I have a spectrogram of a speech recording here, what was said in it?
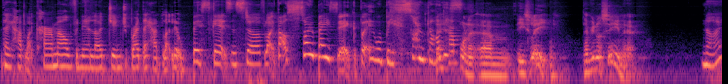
they had like caramel, vanilla, gingerbread. They had like little biscuits and stuff. Like that's so basic, but it would be so nice. They have one at um, East League. Have you not seen it? No.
